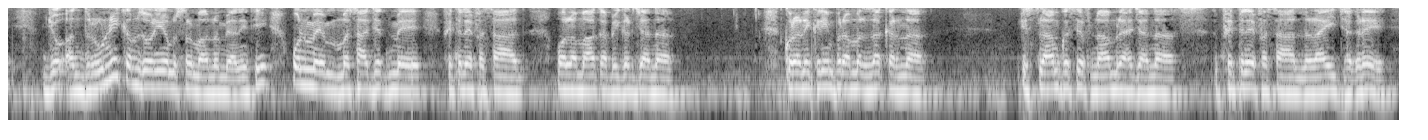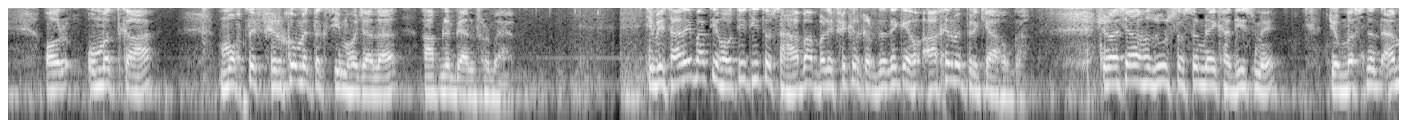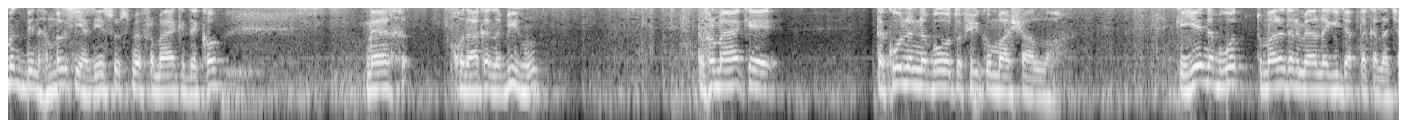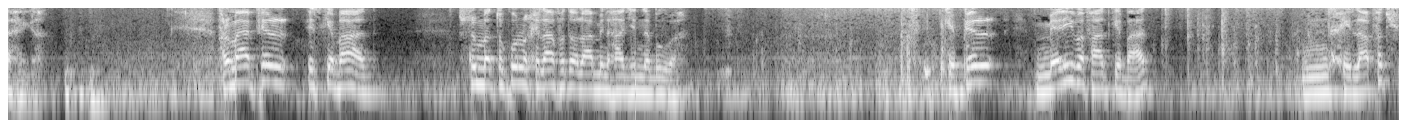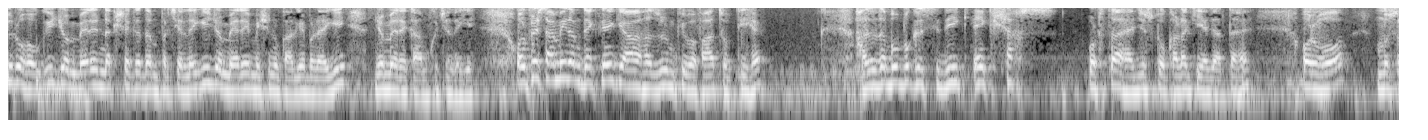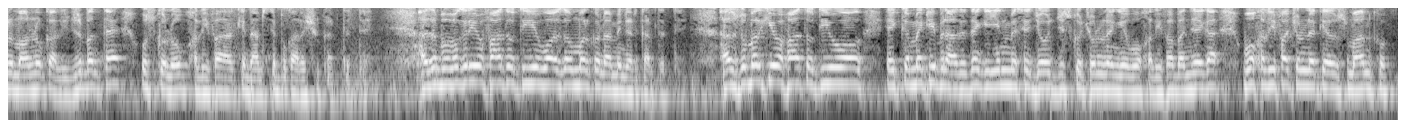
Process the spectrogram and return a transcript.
جو اندرونی کمزوریاں مسلمانوں میں آنی تھیں ان میں مساجد میں فتن فساد علماء کا بگڑ جانا قرآن کریم پر عمل نہ کرنا اسلام کا صرف نام رہ جانا فتن فساد لڑائی جھگڑے اور امت کا مختلف فرقوں میں تقسیم ہو جانا آپ نے بیان فرمایا جب یہ ساری باتیں ہوتی تھی تو صحابہ بڑے فکر کرتے تھے کہ آخر میں پھر کیا ہوگا شنا شاہ حضور وسلم نے ایک حدیث میں جو مسند احمد بن حمل کی حدیث اس میں فرمایا کہ دیکھو میں خدا کا نبی ہوں تو فرمایا کہ تکون ماشاء اللہ کہ یہ نبوت تمہارے درمیان جب تک اللہ چاہے گا فرمایا پھر اس کے بعد خلافت علام حاج نبو کہ پھر میری وفات کے بعد خلافت شروع ہوگی جو میرے نقش قدم پر چلے گی جو میرے مشن کو آگے بڑھائے گی جو میرے کام کو چلے گی اور پھر سامین ہم دیکھتے ہیں کہ حضرت کی وفات ہوتی ہے حضرت ابو بکر صدیق ایک شخص اٹھتا ہے جس کو کھڑا کیا جاتا ہے اور وہ مسلمانوں کا لیڈر بنتا ہے اس کو لوگ خلیفہ کے نام سے پکارا شروع کر دیتے ہیں حضرت بکری بکر کی وفات ہوتی ہے وہ حضرت عمر کو نامینیٹ کر دیتے ہیں حضرت عمر کی وفات ہوتی ہے وہ ایک کمیٹی بنا دیتے ہیں کہ ان میں سے جو جس کو چن لیں گے وہ خلیفہ بن جائے گا وہ خلیفہ چن لیتے ہیں عثمان کو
